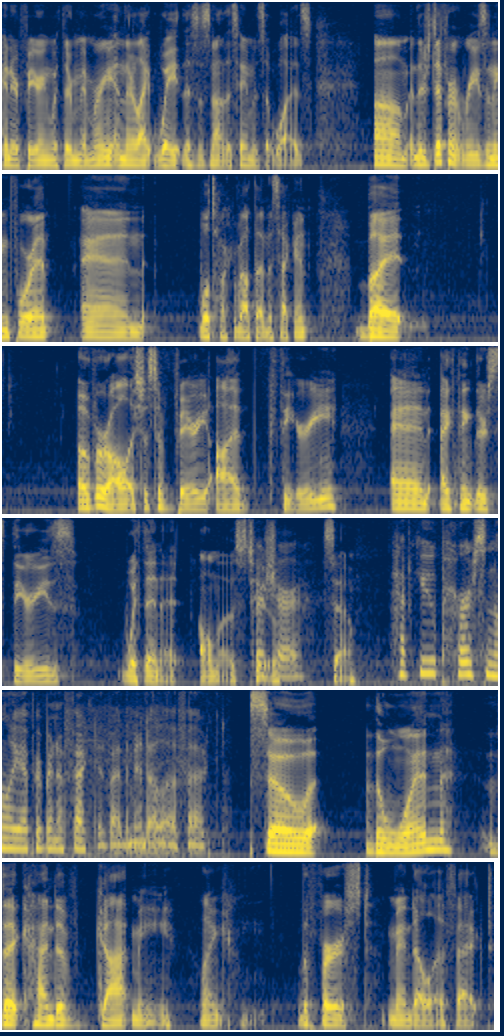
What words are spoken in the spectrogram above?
interfering with their memory and they're like, "Wait, this is not the same as it was." Um, and there's different reasoning for it, and we'll talk about that in a second. But overall, it's just a very odd theory, and I think there's theories within it almost too. For sure. So, Have you personally ever been affected by the Mandela effect? so the one that kind of got me, like the first Mandela effect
